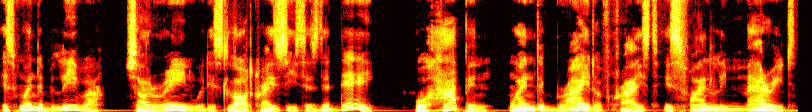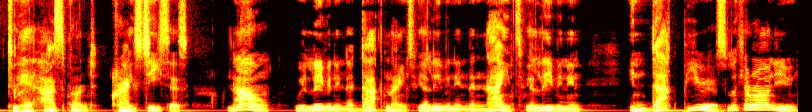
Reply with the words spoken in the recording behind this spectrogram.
is when the believer shall reign with his Lord Christ Jesus. The day will happen when the bride of Christ is finally married to her husband, Christ Jesus. Now, we're living in the dark nights. We are living in the night. We are living in, in dark periods. Look around you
